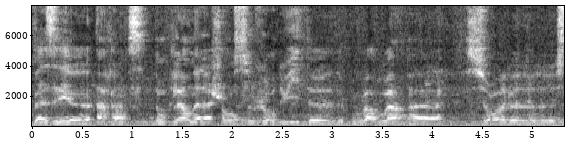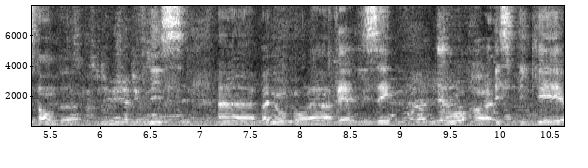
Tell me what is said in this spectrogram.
basé euh, à Reims. Donc là on a la chance aujourd'hui de, pouvoir voir euh, sur le stand du, du VNIS un panneau qu'on a réalisé pour euh, expliquer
